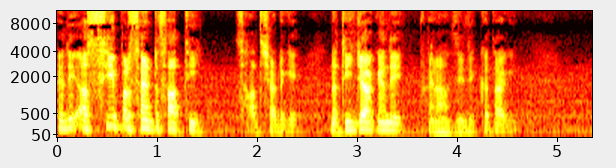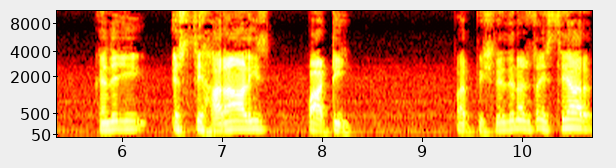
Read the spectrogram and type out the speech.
ਕਹਿੰਦੇ 80% ਸਾਥੀ ਸਾਥ ਛੱਡ ਗਏ। ਨਤੀਜਾ ਕਹਿੰਦੇ ਫਾਈਨਾਂਸ ਦੀ ਦਿੱਕਤ ਆ ਗਈ। ਕਹਿੰਦੇ ਜੀ ਇਸ਼ਤਿਹਾਰਾਂ ਵਾਲੀ ਪਾਰਟੀ ਪਰ ਪਿਛਲੇ ਦਿਨਾਂ 'ਚ ਤਾਂ ਇਸ਼ਤਿਹਾਰ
